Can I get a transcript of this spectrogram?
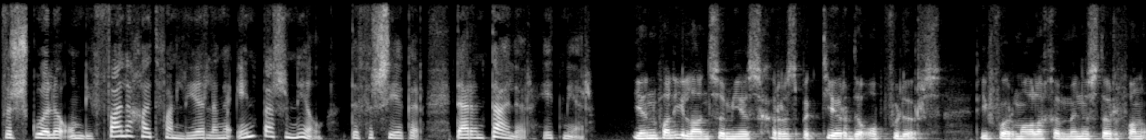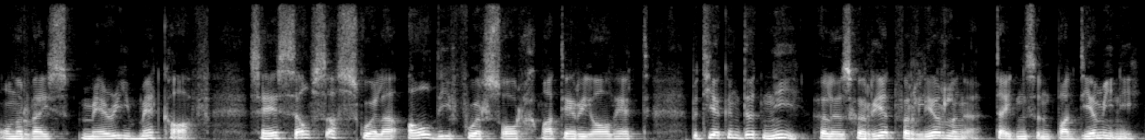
vir vir skole om die veiligheid van leerders en personeel te verseker. Darren Taylor het meer. Een van die land se mees gerespekteerde opvoeders, die voormalige minister van onderwys, Mary Metcalf, sê selfs as skole al die voorsorgmateriaal het, beteken dit nie hulle is gereed vir leerders tydens 'n pandemie nie.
